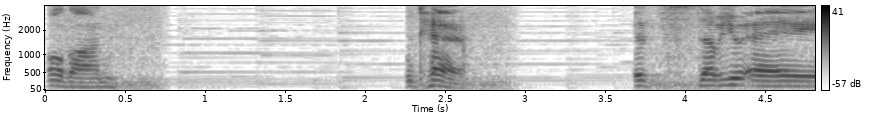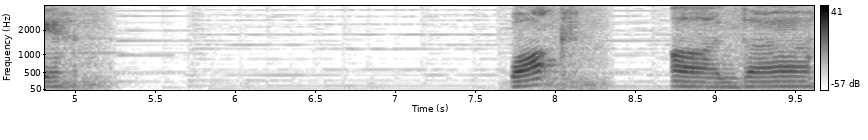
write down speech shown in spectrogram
Hold on. Okay. It's W A walk on the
